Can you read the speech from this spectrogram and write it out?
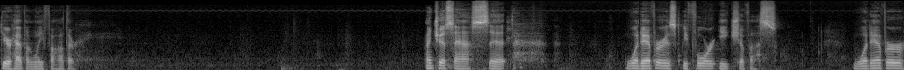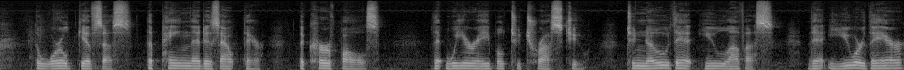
Dear Heavenly Father, I just ask that whatever is before each of us, whatever the world gives us, the pain that is out there, the curveballs, that we are able to trust you, to know that you love us, that you are there,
